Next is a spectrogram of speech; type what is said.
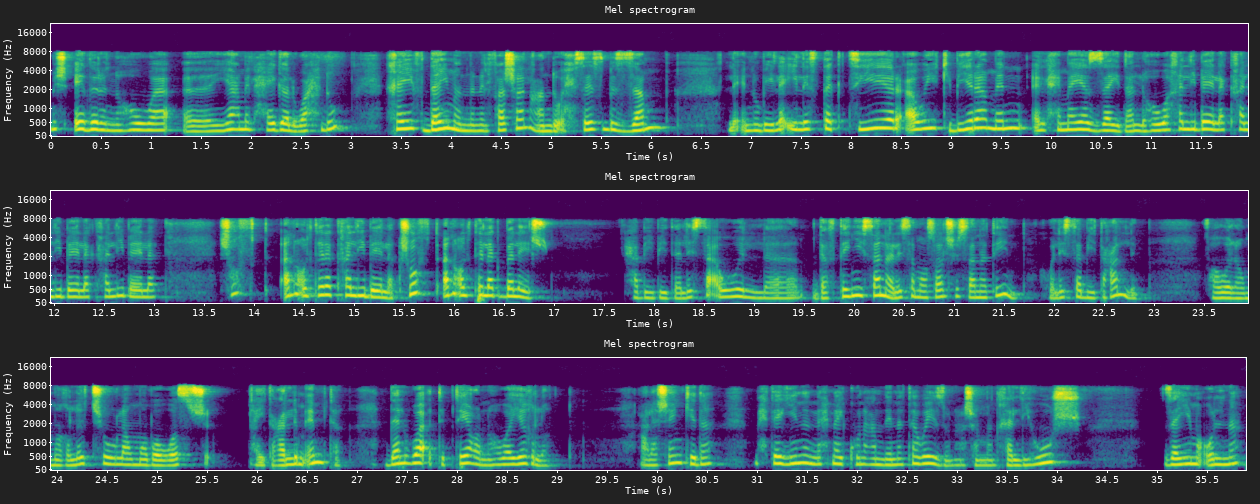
مش قادر ان هو آه، يعمل حاجة لوحده. خايف دايما من الفشل عنده إحساس بالذنب لأنه بيلاقي لستة كتير قوي كبيرة من الحماية الزايدة اللي هو خلي بالك خلي بالك خلي بالك. شفت؟ أنا قلت لك خلي بالك. شفت؟ أنا قلت لك بلاش. حبيبي ده لسه أول ده في تاني سنة لسه ما وصلش سنتين. هو لسه بيتعلم. فهو لو ما غلطش ولو ما بوظش هيتعلم إمتى؟ ده الوقت بتاعه إن هو يغلط. علشان كده محتاجين إن إحنا يكون عندنا توازن عشان ما نخليهوش زي ما قلنا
